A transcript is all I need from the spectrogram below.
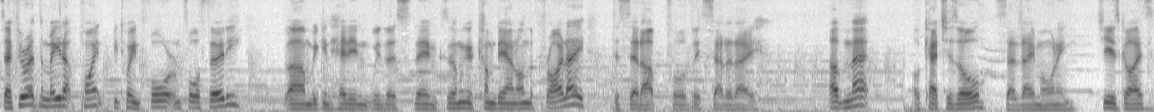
So if you're at the meetup point between 4 and 4.30, um, we can head in with us then because I'm going to come down on the Friday to set up for the Saturday. Other than that, I'll catch us all Saturday morning. Cheers guys.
